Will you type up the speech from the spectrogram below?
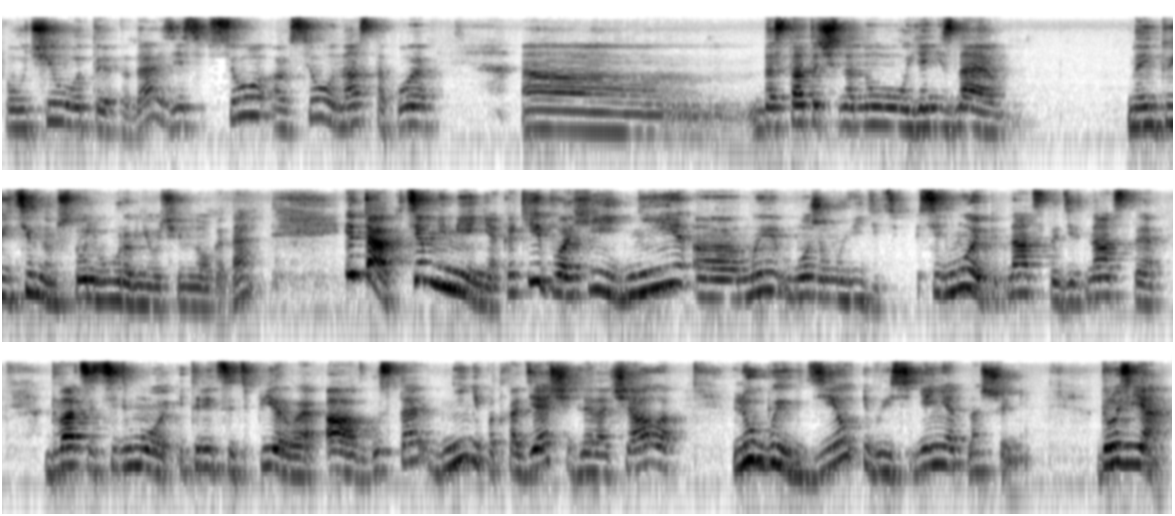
получил вот это да здесь все все у нас такое э, достаточно ну я не знаю на интуитивном что ли уровне очень много да? Итак, тем не менее какие плохие дни э, мы можем увидеть? 7 15 19 27 и 31 августа дни неподходящие для начала любых дел и выяснения отношений. Друзья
